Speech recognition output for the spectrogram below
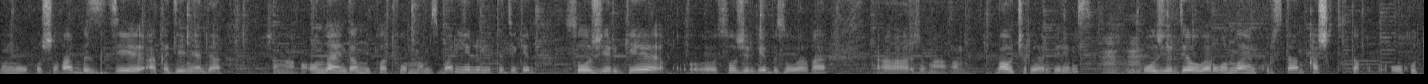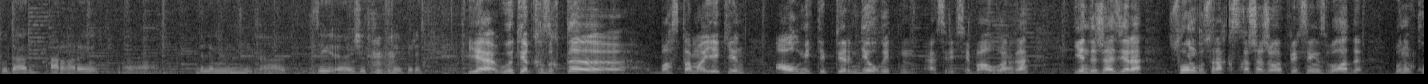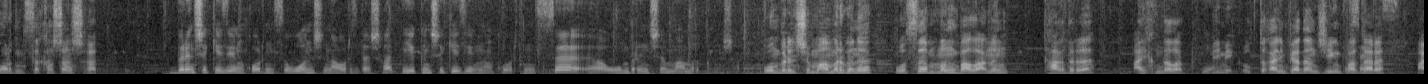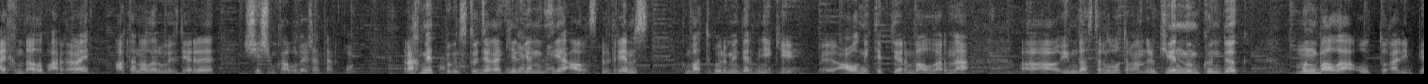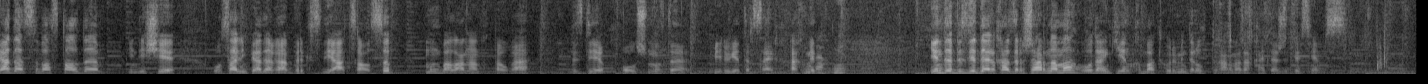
мың оқушыға бізде академияда жаңағы онлайн даму платформамыз бар ел үміті деген. Сол жерге ә, сол жерге біз оларға ә, жаңағы ваучерлар береміз. Ол жерде олар онлайн курстан қашықтықта оқытудан ары қарай білімін жетілдіре береді. Иә өте қызықты бастама екен. Ауыл мектептерінде оқитын әсіресе балаларға. Енді жазира соңғы сұрақ қысқаша жауап берсеңіз болады. Бұның қорытындысы қашан шығады? Бірінші кезең қорытындысы 10 наурызда шығады. Екінші кезеңнің қорытындысы ә, 11 мамыр күні шығады. 11 мамыр күні осы мың баланың тағдыры айқындалады Иә. демек. Ұлттық олимпиаданың жеңімпаздары айқындалып ары қарай ата аналар өздері шешім қабылдай жатар. Иә. рахмет бүгін студияға келгеніңізге алғыс білдіреміз. Қымбатты көрермендер мінекей ауыл мектептерінің балаларына ұйымдастырылып отырған үлкен мүмкіндік. Мың бала ұлттық олимпиадасы басталды. Ендеше осы олимпиадаға бір кісідей атсалысып мың баланы анықтауға бізде қол ұшымызды беруге тырысайық. Рахмет. Рахмет. Енді бізде дәл қазір жарнама. Одан кейін қымбатты көрермендер ұлттық арнада қайта жүздесеміз.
